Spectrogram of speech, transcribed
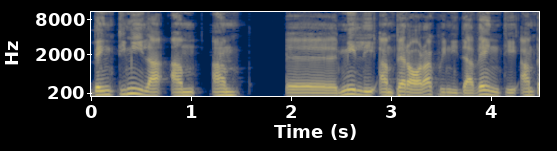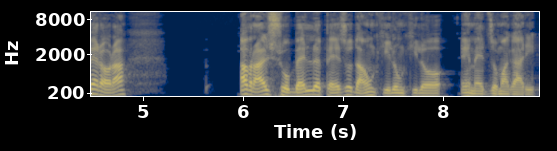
20.000 am, am, eh, milliampere quindi da 20 ampere avrà il suo bel peso da un chilo, un chilo e mezzo magari.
